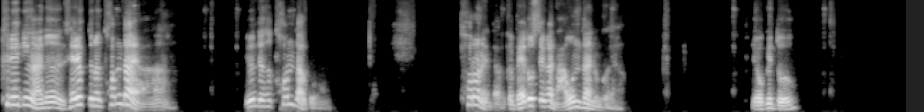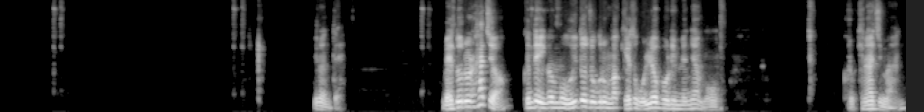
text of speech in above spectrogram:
트레이딩 하는 세력들은 턴다야. 이런 데서 턴다고. 털어낸다. 그러니까 매도세가 나온다는 거예요. 여기도 이런데 매도를 하죠. 근데 이거 뭐 의도적으로 막 계속 올려버리면야 뭐 그렇긴 하지만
